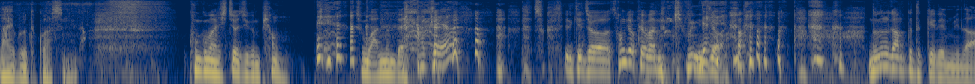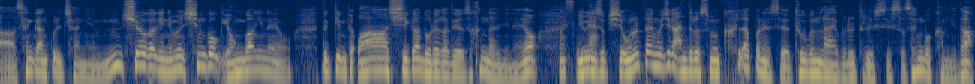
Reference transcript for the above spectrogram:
라이브로 듣고 왔습니다. 궁금하시죠? 지금 평. 지금 왔는데. 아, 그래요? 이렇게 저 성적표 받는 기분이죠. 네. 눈을 감고 듣게 됩니다. 생강꿀차님, 쉬어가기님은 신곡 영광이네요. 느낌표, 와, 시가 노래가 되어서 흩날리네요. 고맙습니다. 유인숙 씨, 오늘 백뮤직 안 들었으면 큰일 날 뻔했어요. 두 분 라이브를 들을 수 있어서 행복합니다.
